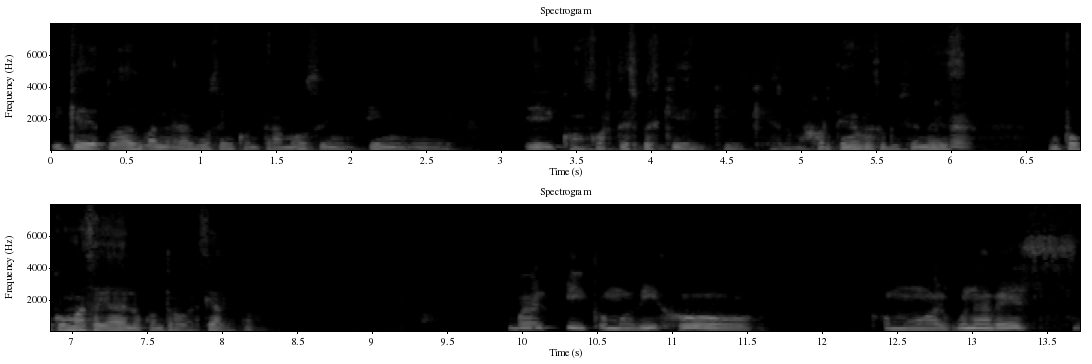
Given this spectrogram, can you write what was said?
y que de todas maneras nos encontramos en, eh, eh, con cortes pues que, que, a lo mejor tienen resoluciones un poco más allá de lo controversial. Bueno, y como dijo como alguna vez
